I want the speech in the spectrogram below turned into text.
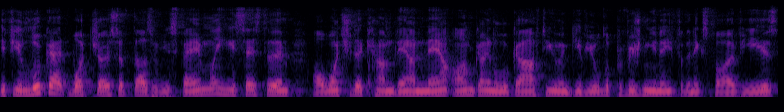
if you look at what Joseph does with his family, he says to them, I want you to come down now. I'm going to look after you and give you all the provision you need for the next five years.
